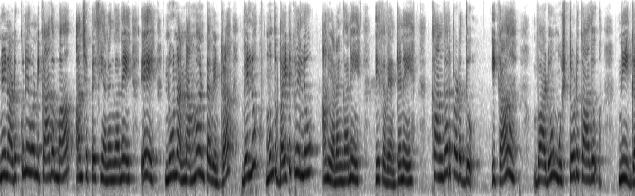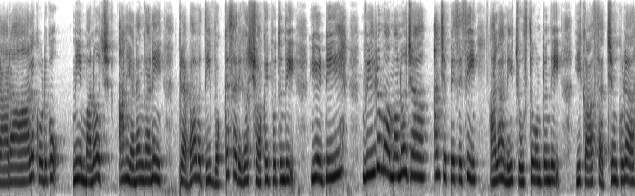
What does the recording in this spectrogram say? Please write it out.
నేను అడుక్కునేవాడిని కాదమ్మా అని చెప్పేసి అనగానే ఏ నువ్వు నన్ను అమ్మ అంటావేంట్రా? వెళ్ళు ముందు బయటకు వెళ్ళు అని అనగానే ఇక వెంటనే కంగారు పడద్దు. ఇక వాడు ముష్టోడు కాదు. నీ గారాల కొడుకు. నీ మనోజ్ అని అనగానే ప్రభావతి ఒక్కసారిగా షాక్ అయిపోతుంది. ఏంటి? వీడు మా మనోజా? అని చెప్పేసేసి అలానే చూస్తూ ఉంటుంది. ఇక సత్యం కూడా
